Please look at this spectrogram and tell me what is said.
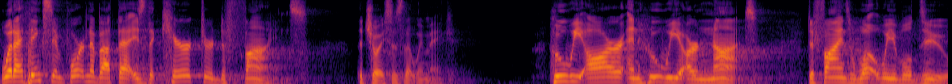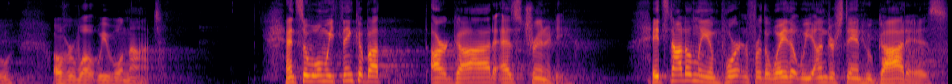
What I think is important about that is that character defines the choices that we make. Who we are and who we are not defines what we will do over what we will not. And so when we think about our God as Trinity, it's not only important for the way that we understand who God is,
